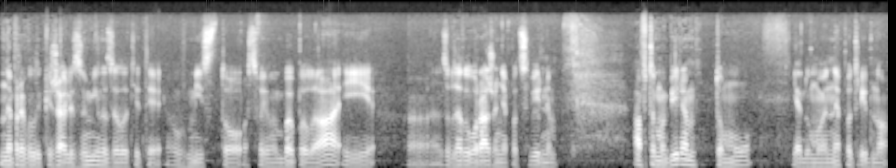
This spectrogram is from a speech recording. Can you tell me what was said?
на превеликий жаль зуміли залетіти в місто своїми БПЛА і е, завдали ураження по цивільним автомобілям. Тому я думаю, не потрібно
